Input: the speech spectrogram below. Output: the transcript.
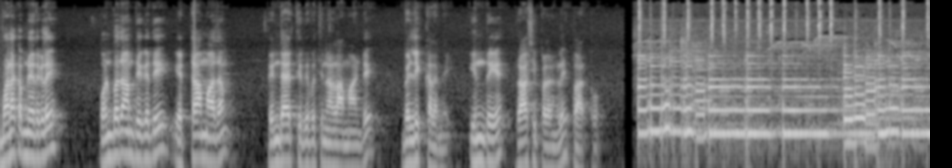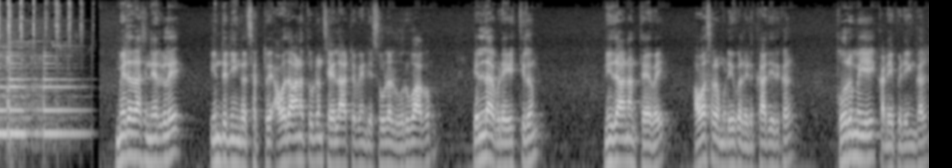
வணக்கம் நேர்களே. ஒன்பதாம் தேதி எட்டாம் மாதம் ரெண்டாயிரத்தி இருபத்தி நாலாம் ஆண்டு வெள்ளிக்கிழமை. இன்றைய ராசி பலன்களை பார்ப்போம். மேடராசி நேர்களே இன்று நீங்கள் சற்று அவதானத்துடன் செயலாற்ற வேண்டிய சூழல் உருவாகும். எல்லா விடயத்திலும் நிதானம் தேவை. அவசர முடிவுகள் எடுக்காதீர்கள். பொறுமையை கடைபிடிங்கள்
